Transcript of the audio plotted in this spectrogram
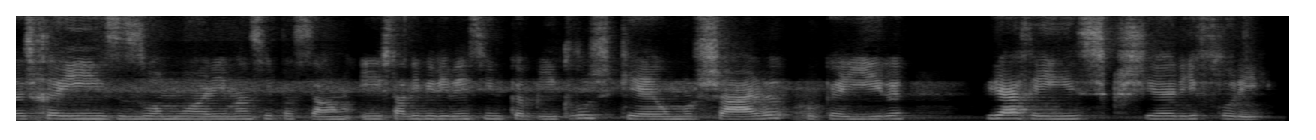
as raízes, o amor a emancipação, e está dividido em cinco capítulos, que é o murchar, o cair, criar raízes, crescer e florir.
